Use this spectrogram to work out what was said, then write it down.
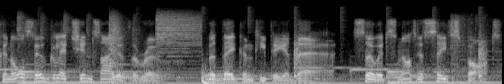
Can also glitch inside of the room, but they can TP in there, so it's not a safe spot.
